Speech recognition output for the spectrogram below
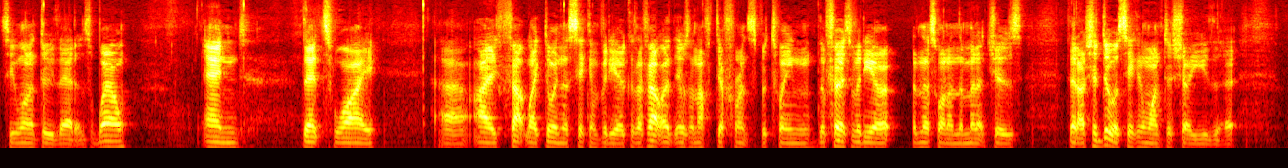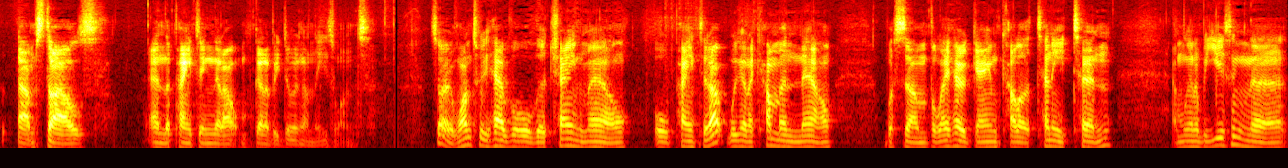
So you want to do that as well. And that's why uh, I felt like doing the second video because I felt like there was enough difference between the first video and this one and the miniatures that I should do a second one to show you the um, styles and the painting that I'm going to be doing on these ones. So once we have all the chainmail all painted up, we're going to come in now with some Vallejo Game Color Tinny Tin. and we're going to be using the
